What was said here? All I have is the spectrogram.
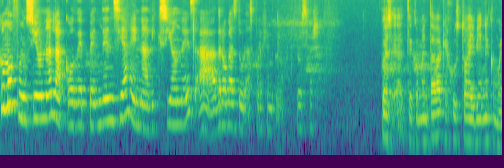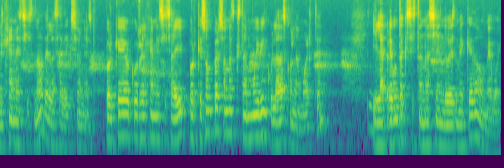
¿Cómo funciona la codependencia en adicciones a drogas duras, por ejemplo, Luis Pues eh, te comentaba que justo ahí viene como el génesis, ¿no? De las adicciones. ¿Por qué ocurre el génesis ahí? Porque son personas que están muy vinculadas con la muerte y la pregunta que se están haciendo es ¿me quedo o me voy?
